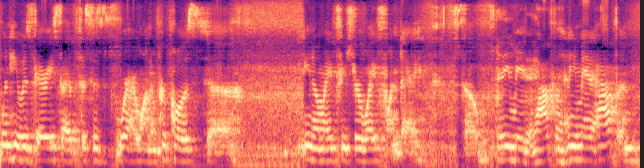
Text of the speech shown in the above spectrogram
when he was there, he said, This is where I want to propose to, you know, my future wife one day. So, and he made it happen. And he made it happen.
